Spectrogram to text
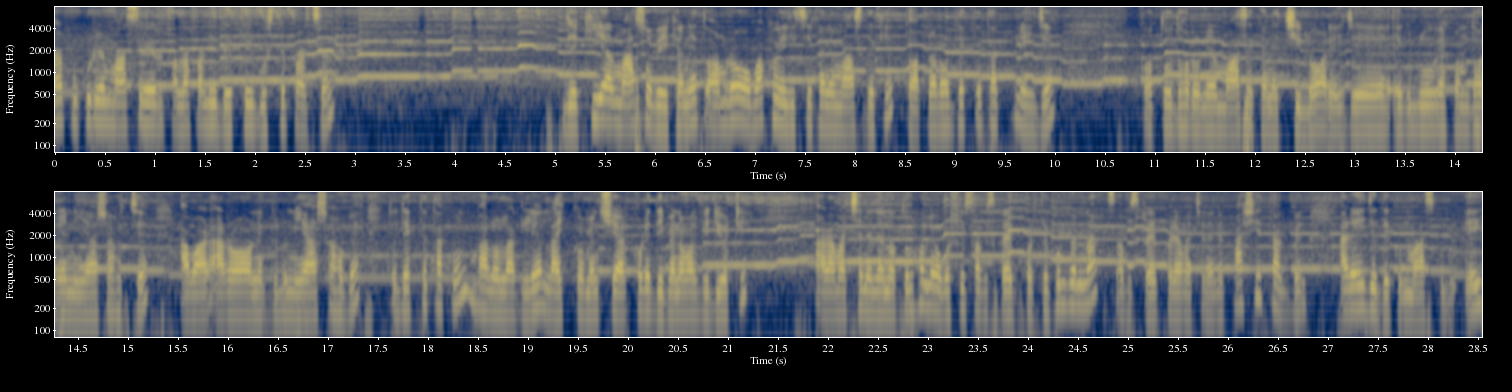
আর পুকুরের মাছের ফালাফালি দেখেই বুঝতে পারছেন। যে কি আর মাছ হবে এখানে। তো আমরাও অবাক হয়ে গেছি এখানে মাছ দেখে। তো আপনারাও দেখতে থাকুন এই যে কত ধরনের মাছ এখানে ছিল। আর এই যে এগুলো এখন ধরে নিয়ে আসা হচ্ছে। আবার আরও অনেকগুলো নিয়ে আসা হবে। তো দেখতে থাকুন, ভালো লাগলে লাইক, কমেন্ট, শেয়ার করে দিবেন আমার ভিডিওটি। আর আমার চ্যানেলে নতুন হলে অবশ্যই সাবস্ক্রাইব করতে ভুলবেন না। সাবস্ক্রাইব করে আমার চ্যানেলের পাশেই থাকবেন। আর এই যে দেখুন মাছগুলো। এই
